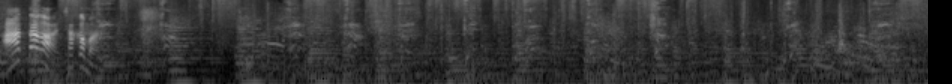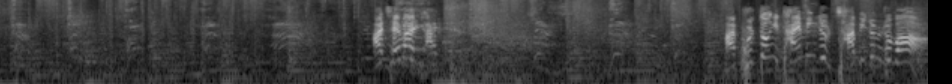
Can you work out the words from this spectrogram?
아따가 잠깐만. 아 제발 아, 아 불덩이 타이밍 좀 잡이 좀 줘봐.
